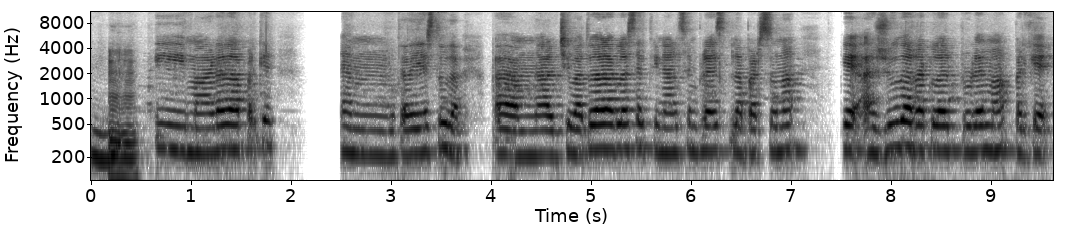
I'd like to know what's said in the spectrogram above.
Uh -huh. I m'agrada perquè um, el que deies tu, de, um, el xivato de la classe al final sempre és la persona que ajuda a arreglar el problema perquè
